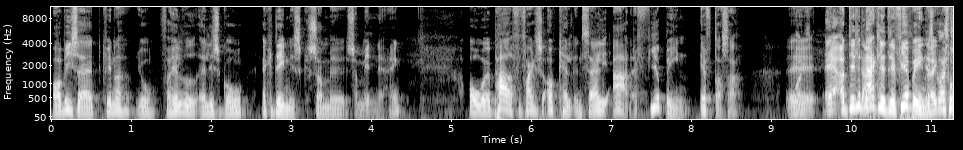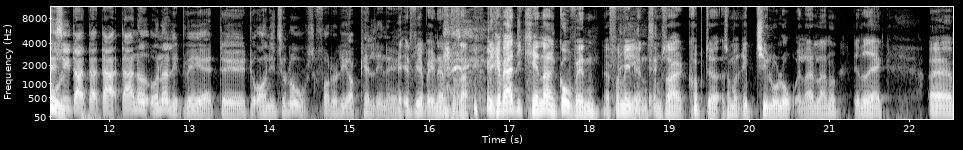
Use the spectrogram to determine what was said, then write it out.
og viser, at kvinder jo for helvede er lige så gode akademisk, som, øh, som mænd er. Ikke? Og øh, parret får faktisk opkaldt en særlig art af fireben efter sig. Øh, What? ja, og det er lidt Der- mærkeligt, det er fireben, Jeg og skal ikke en også lige sige, der, der, der, der er noget underligt ved, at øh, du er ornitolog, så får du lige opkaldt en... Øh, Et fireben efter sig. Det kan være, at de kender en god ven af familien, som så er krypte, som er reptilolog eller et eller andet. Det ved jeg ikke. Øh,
